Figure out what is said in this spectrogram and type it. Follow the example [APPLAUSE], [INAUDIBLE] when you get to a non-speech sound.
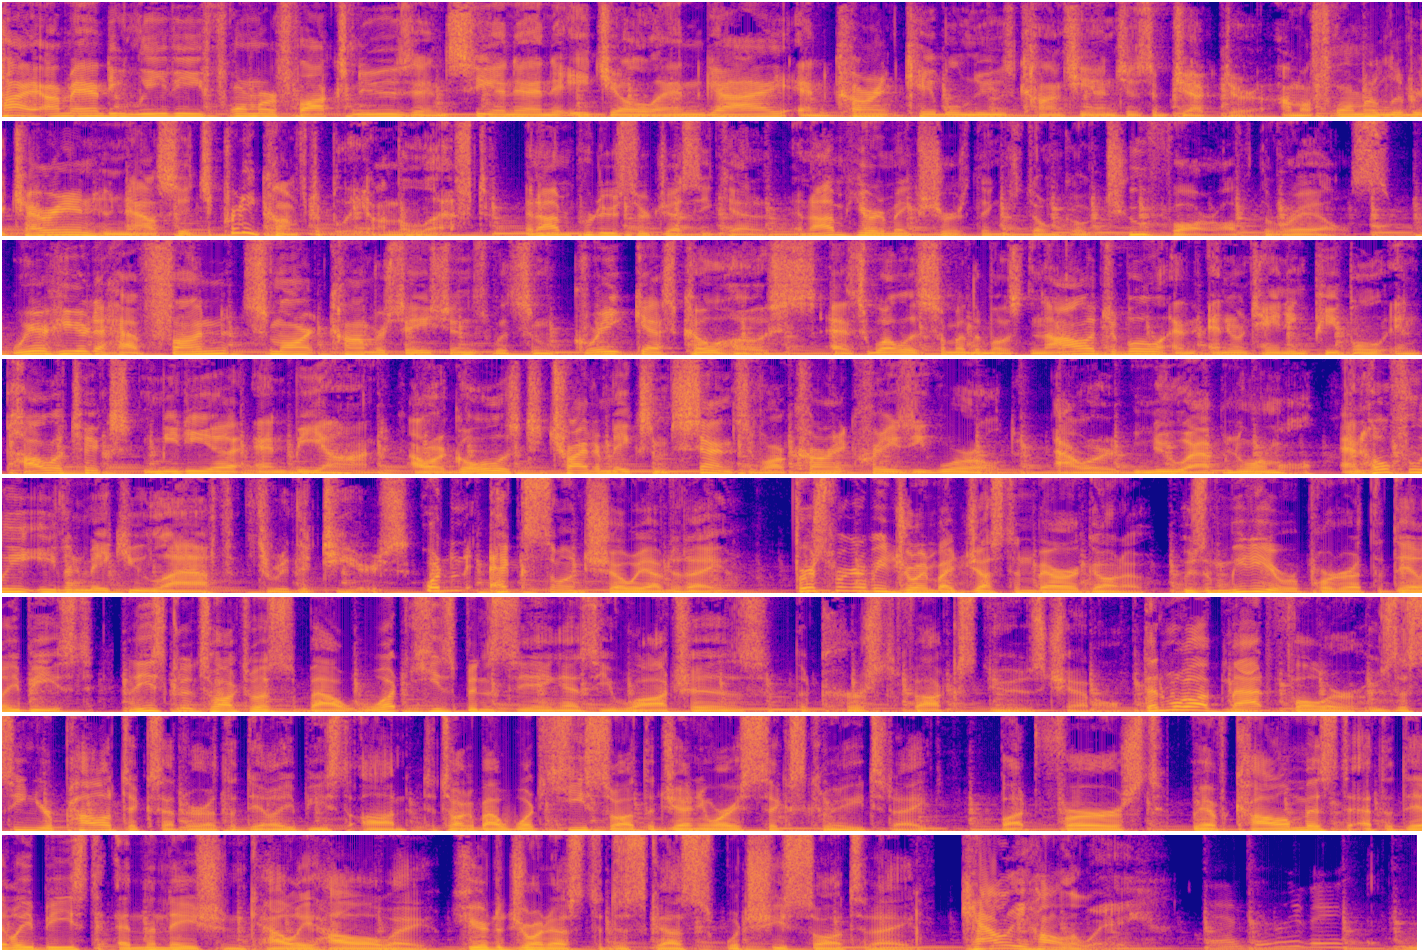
Hi, I'm Andy Levy, former Fox News and CNN HLN guy and current cable news conscientious objector. I'm a former libertarian who now sits pretty comfortably on the left. And I'm producer Jesse Cannon, and I'm here to make sure things don't go too far off the rails. We're here to have fun, smart conversations with some great guest co hosts, as well as some of the most knowledgeable and entertaining people in politics, media, and beyond. Our goal is to try to make some sense of our current crazy world, our new abnormal, and hopefully even make you laugh through the tears. What an excellent show we have today. First, we're going to be joined by Justin Baragona, who's a media reporter at the Daily Beast, and he's going to talk to us about what he's been seeing as he watches the cursed Fox News channel. Then we'll have Matt Fuller, who's the senior politics editor at the Daily Beast, on to talk about what he saw at the January 6th committee today. But first, we have columnist at the Daily Beast and The Nation, Kali Holloway, here to join us to discuss what she saw today. Kali Holloway, Andy Levy.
